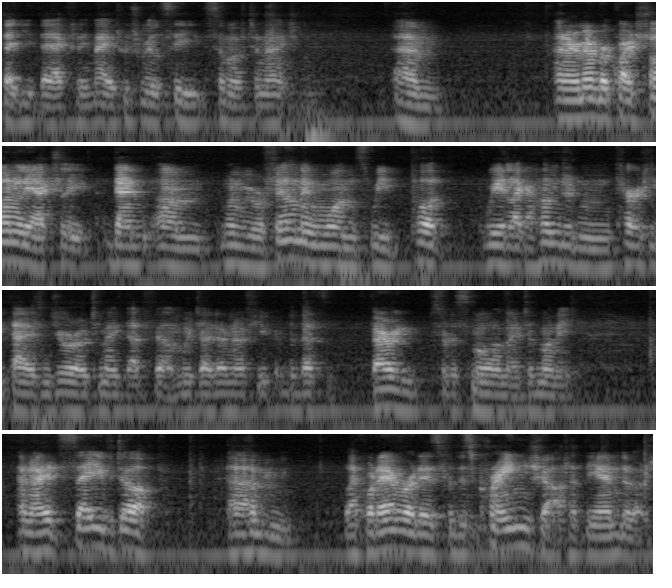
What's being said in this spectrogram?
that you, they actually made, which we'll see some of tonight. Um, and I remember quite funnily actually then um, when we were filming once we put we had like 130,000 euro to make that film, which I don't know if you could, but that's very sort of small amount of money. And I had saved up, um, like whatever it is, for this crane shot at the end of it,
